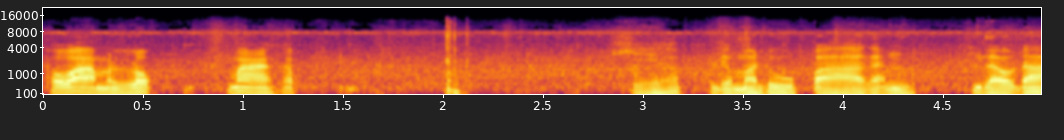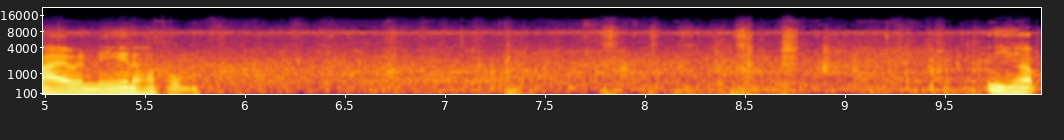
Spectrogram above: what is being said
เพราะว่ามันลกมากครับ โอเคครับ เดี๋ยวมาดูปลากันที่เราได้วันนี้นะครับผม นี่ครับ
